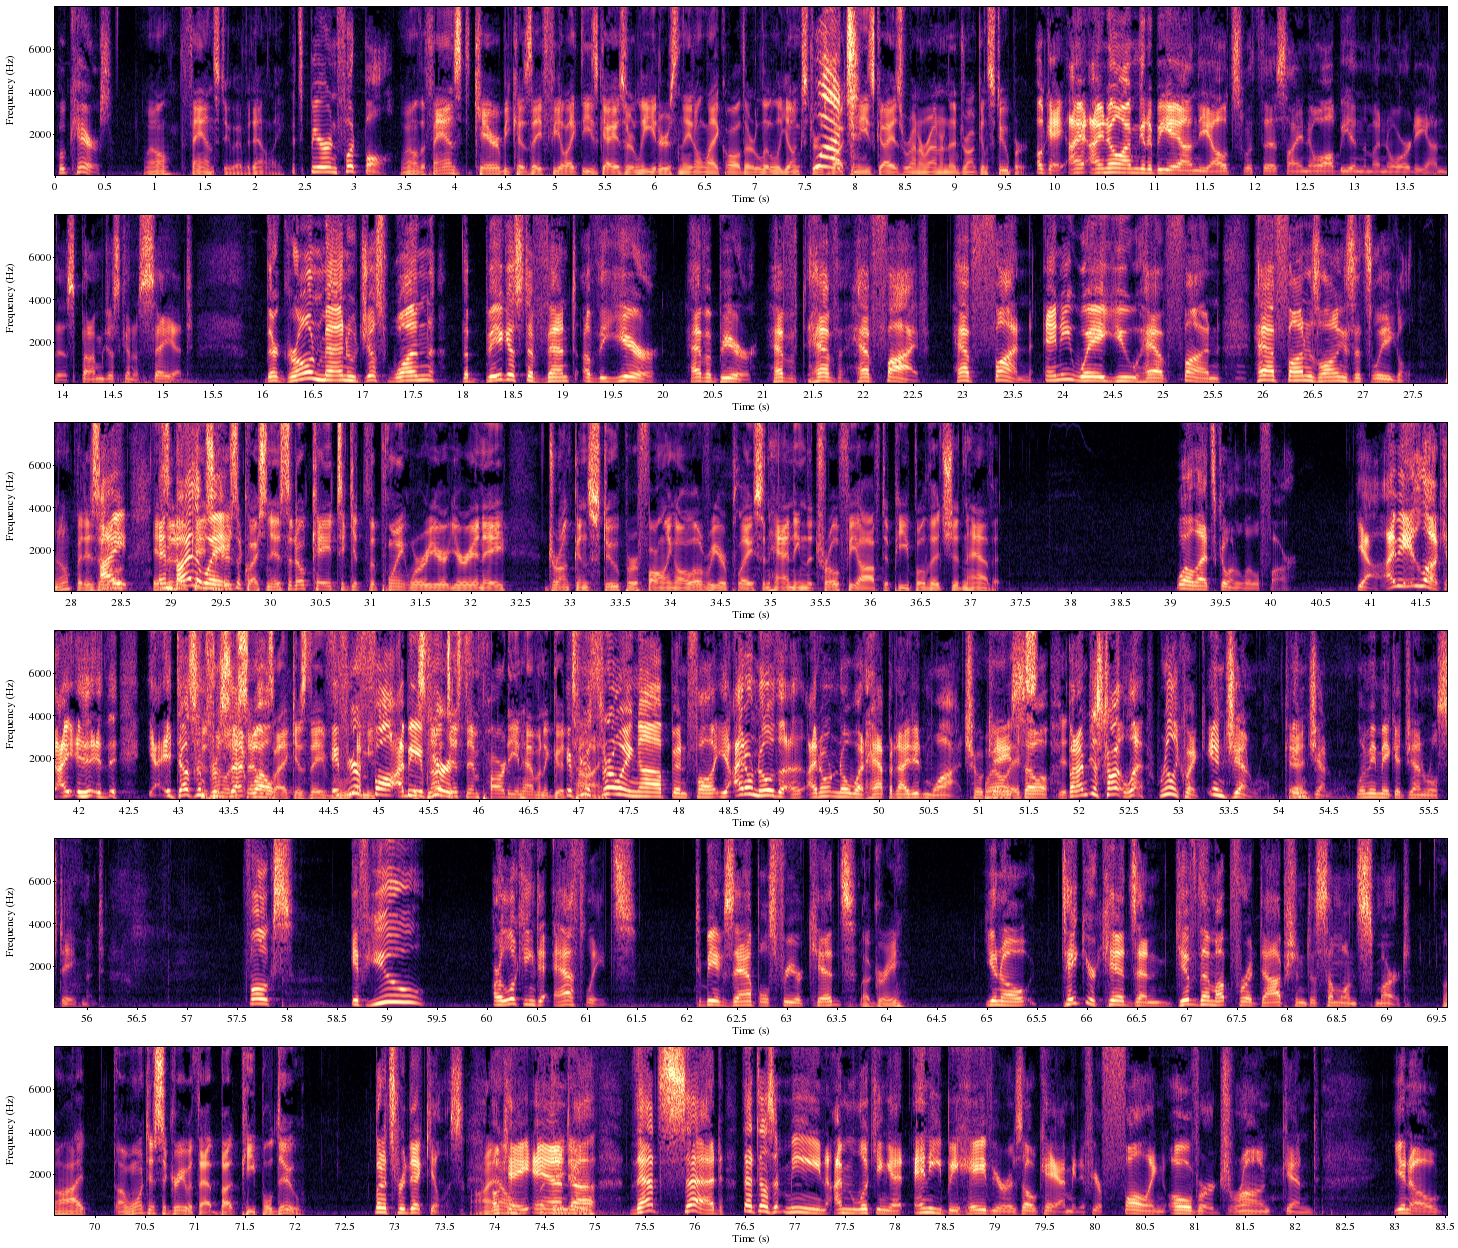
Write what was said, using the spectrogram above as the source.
who cares? Well, the fans do, evidently. It's beer and football. Well, the fans care because they feel like these guys are leaders, and they don't like all their little youngsters What? watching these guys run around in a drunken stupor. Okay, I, I know I'm going to be on the outs with this. I know I'll be in the minority on this, but I'm just going to say it. They're grown men who just won the biggest event of the year. Have a beer. Have have have five. Have fun. Any way you have fun, have fun as long as it's legal. No, but is it? I- o- is and it by okay, the so way- here's the question: Is it okay to get to the point where you're you're in a drunken stupor, falling all over your place, and handing the trophy off to people that shouldn't have it? Well, that's going a little far. Yeah, I mean, look, I it, it, it doesn't it present sounds well. like is they've. if you're I mean, fall, I mean, it's if not you're just them partying and having a good time. if time. you're throwing up and falling, yeah, I don't know the I don't know what happened. I didn't watch. Okay, Well, so it- but I'm just talking really quick in general. Okay. In general, let me make a general statement, folks. If you are looking to athletes to be examples for your kids, Agree. you know, take your kids and give them up for adoption to someone smart. Well, I I won't disagree with that, but people do. but it's ridiculous. I know, okay, and uh, that said, that doesn't mean I'm looking at any behavior as okay. I mean, if you're falling over drunk and, you know,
